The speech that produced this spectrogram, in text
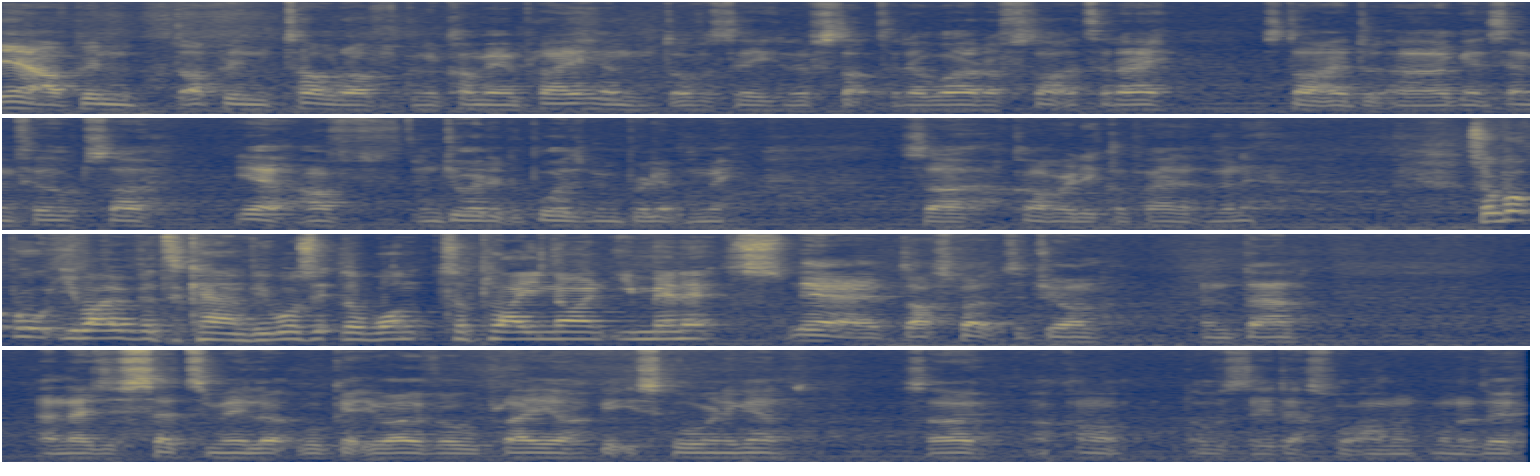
Yeah, I've been I've been told I'm going to come here and play, and obviously they've stuck to their word. I've started today, started uh, against Enfield, so yeah, I've enjoyed it. The boys have been brilliant for me, so I can't really complain at the minute. So what brought you over to Canvey? Was it the want to play 90 minutes? Yeah, I spoke to John and Dan, and they just said to me, look, we'll get you over, we'll play you, I'll get you scoring again. So I can't, obviously that's what I want to do.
